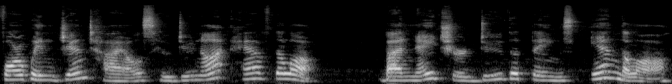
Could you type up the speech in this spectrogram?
For when Gentiles who do not have the law by nature do the things in the law,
